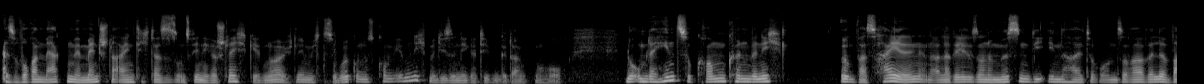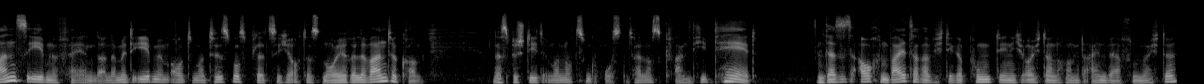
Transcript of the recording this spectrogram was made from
also woran merken wir Menschen eigentlich, dass es uns weniger schlecht geht? Nur ich lehne mich zurück und es kommen eben nicht mehr diese negativen Gedanken hoch. Nur um dahin zu kommen, können wir nicht irgendwas heilen in aller Regel, sondern müssen die Inhalte unserer Relevanzebene verändern, damit eben im Automatismus plötzlich auch das neue Relevante kommt. Das besteht immer noch zum großen Teil aus Quantität. Und das ist auch ein weiterer wichtiger Punkt, den ich euch da nochmal mit einwerfen möchte.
